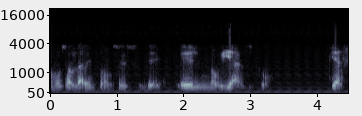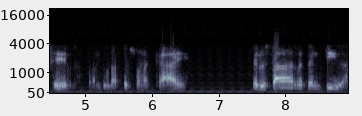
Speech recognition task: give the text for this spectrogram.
Vamos a hablar entonces de el noviazgo. ¿Qué hacer cuando una persona cae, pero está arrepentida?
